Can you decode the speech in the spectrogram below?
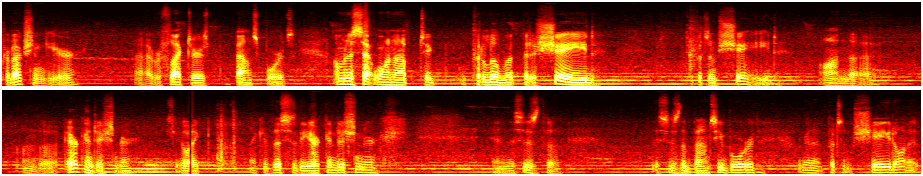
production gear, uh, reflectors, bounce boards. I'm going to set one up to put a little bit, bit of shade, to put some shade on the on the air conditioner. See, like, like if this is the air conditioner, and this is the, this is the bouncy board, we're gonna put some shade on it.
